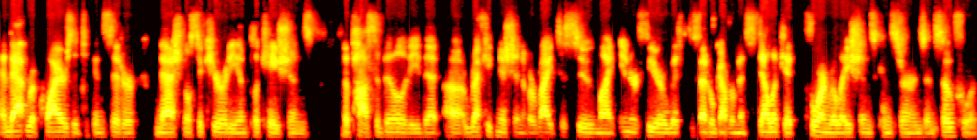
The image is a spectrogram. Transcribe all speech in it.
And that requires it to consider national security implications, the possibility that uh, recognition of a right to sue might interfere with the federal government's delicate foreign relations concerns and so forth.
